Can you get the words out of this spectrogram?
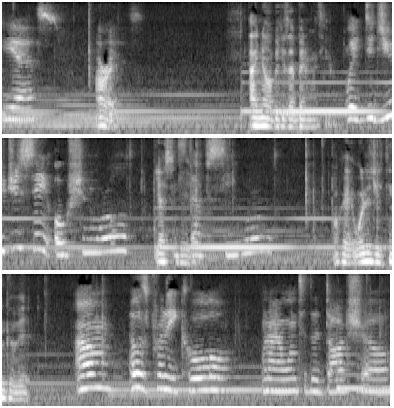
Yes. Alright. I know because I've been with you. Wait, did you just say Ocean World Yes, indeed. instead of Sea World? Okay, what did you think of it? Um, it was pretty cool when I went to the dog show.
